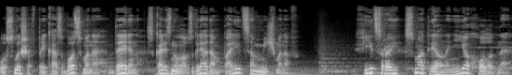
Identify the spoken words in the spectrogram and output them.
Услышав приказ боцмана, Дерин скользнула взглядом по лицам мичманов. Фицрой смотрел на нее холодно,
